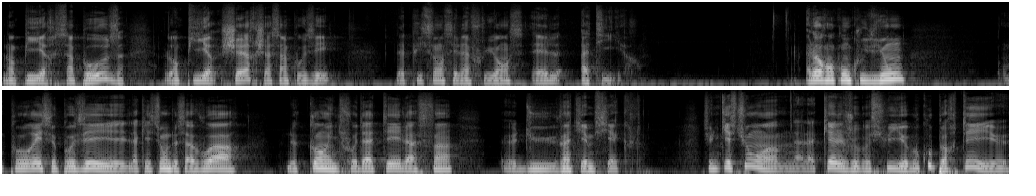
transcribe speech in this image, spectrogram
L'empire s'impose, l'empire cherche à s'imposer, la puissance et l'influence, elles, attirent. Alors en conclusion, on pourrait se poser la question de savoir de quand il faut dater la fin euh, du XXe siècle. C'est une question euh, à laquelle je me suis beaucoup heurté, euh,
